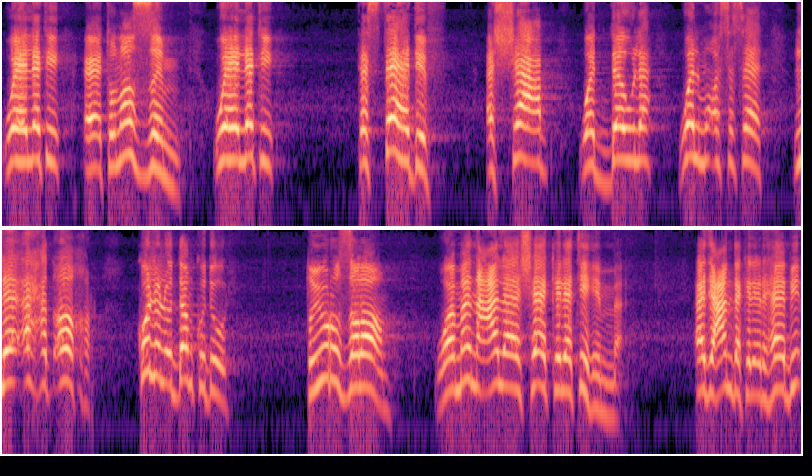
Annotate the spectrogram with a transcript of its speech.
وهي التي آه، تنظم وهي التي تستهدف الشعب والدولة والمؤسسات. لا أحد آخر. كل اللي قدامكم دول طيور الظلام ومن على شاكلتهم. ادي عندك الارهابي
